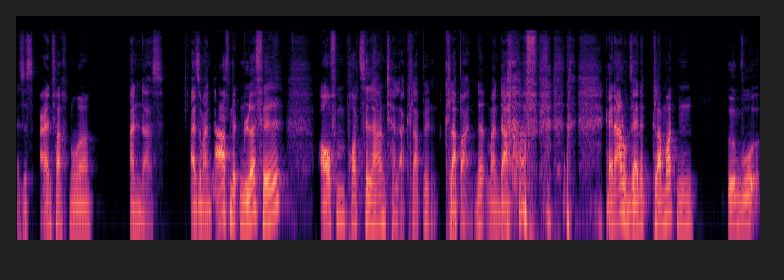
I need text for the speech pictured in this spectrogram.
Es ist einfach nur anders. Also man darf mit einem Löffel auf dem Porzellanteller klappeln, klappern. Ne? Man darf, keine Ahnung, seine Klamotten irgendwo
